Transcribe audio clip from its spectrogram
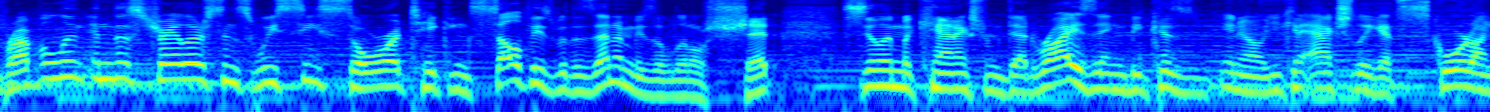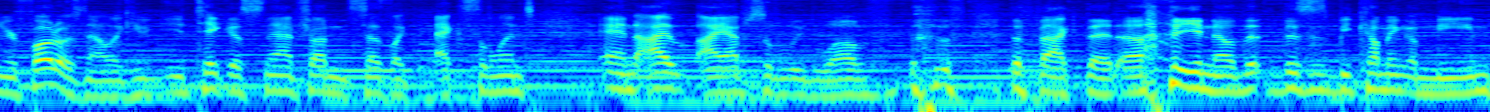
prevalent in this trailer since we see Sora taking selfies with his enemies a little shit, stealing mechanics from Dead Rising because, you know, you can actually get scored on your photos now. Like, you, you take a snapshot and it says, like, excellent. And I, I absolutely love the fact that, uh, you know, that this is becoming a meme.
